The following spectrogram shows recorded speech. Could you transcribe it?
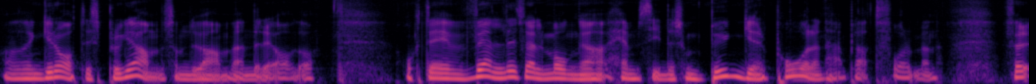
alltså ett gratisprogram som du använder dig av då. Och det är väldigt, väldigt många hemsidor som bygger på den här plattformen. För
